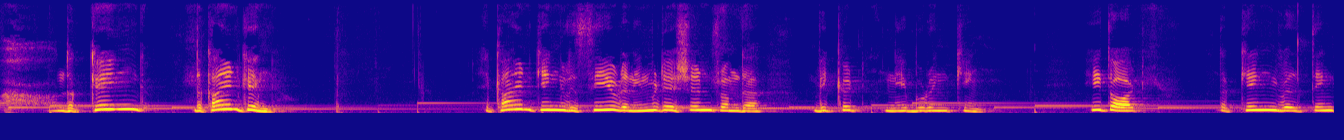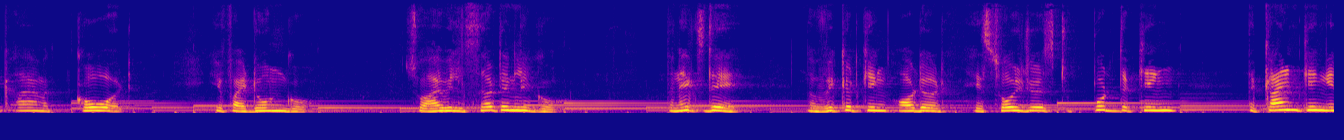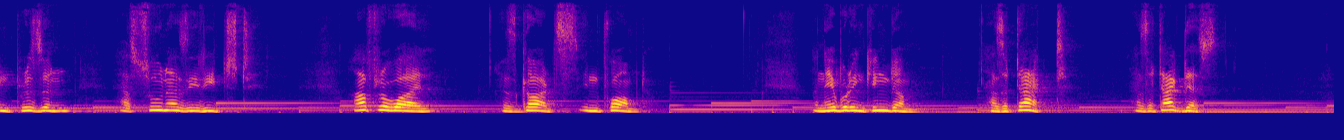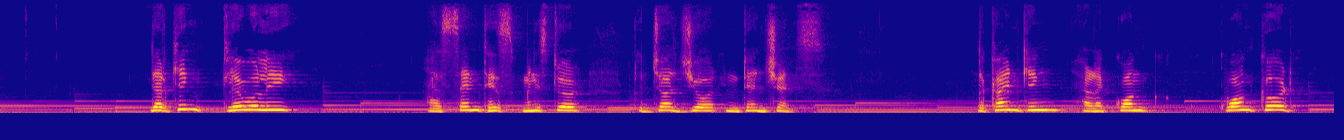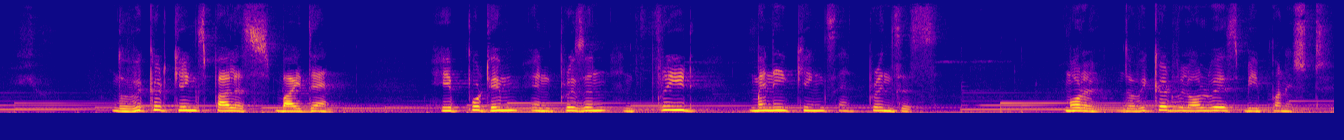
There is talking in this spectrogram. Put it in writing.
the king, the kind king. A kind king received an invitation from the wicked neighboring king. He thought, the king will think I am a coward if I don't go. So I will certainly go. The next day, the wicked king ordered his soldiers to put the king, the kind king, in prison as soon as he reached. After a while, his guards informed the neighboring kingdom has attacked, has attacked us. Their king cleverly has sent his minister to judge your intentions. The kind king had conquered the wicked king's palace by then. He put him in prison and freed many kings and princes. Moral The wicked will always be punished.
